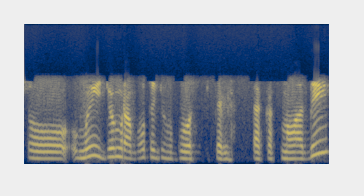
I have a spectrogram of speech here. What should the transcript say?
что мы идем работать в госпиталь, так как молодые,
